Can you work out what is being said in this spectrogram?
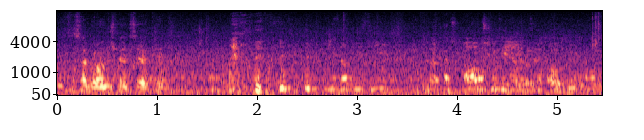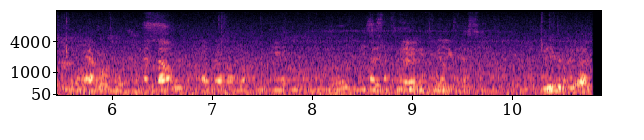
Das ist ja gar nicht mehr zu erkennen. En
